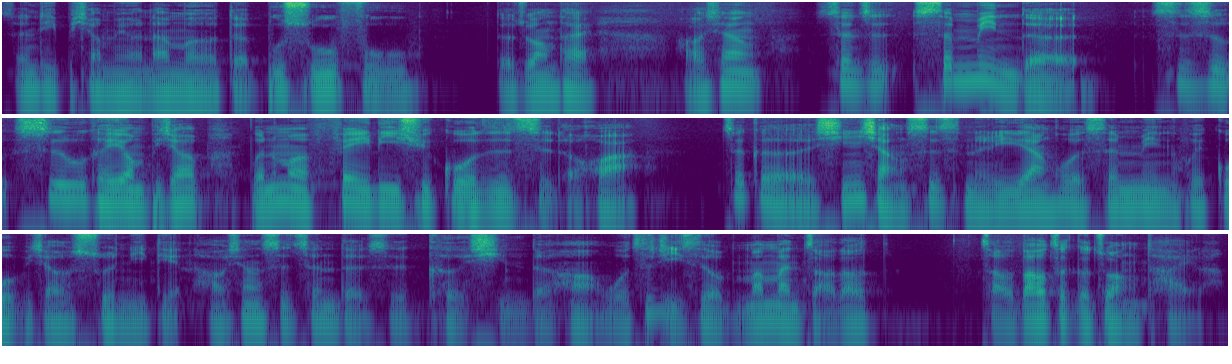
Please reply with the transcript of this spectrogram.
身体比较没有那么的不舒服的状态，好像甚至生命的事事事物可以用比较不那么费力去过日子的话，这个心想事成的力量或者生命会过比较顺一点，好像是真的是可行的哈。我自己是有慢慢找到找到这个状态了。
